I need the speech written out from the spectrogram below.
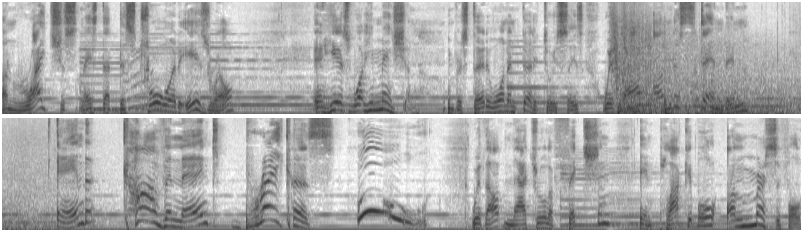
unrighteousness that destroyed Israel. And here's what he mentioned in verse 31 and 32, it says, without understanding and covenant breakers. Woo! Without natural affection, implacable, unmerciful,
